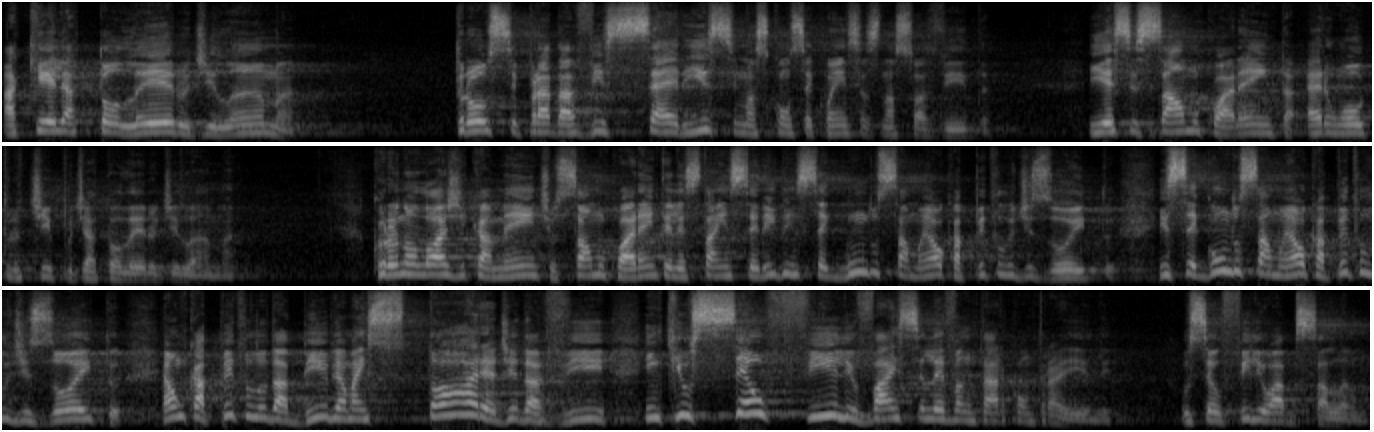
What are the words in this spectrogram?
Aquele atoleiro de lama trouxe para Davi seríssimas consequências na sua vida. E esse Salmo 40 era um outro tipo de atoleiro de lama. Cronologicamente, o Salmo 40 ele está inserido em 2 Samuel capítulo 18. E 2 Samuel capítulo 18 é um capítulo da Bíblia, uma história de Davi, em que o seu filho vai se levantar contra ele, o seu filho Absalão.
